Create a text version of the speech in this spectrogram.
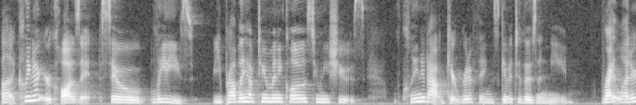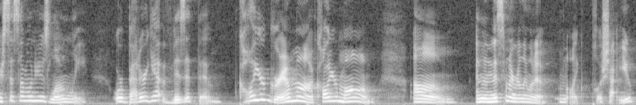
Uh, clean out your closet. So, ladies, you probably have too many clothes, too many shoes. Clean it out, get rid of things, give it to those in need. Write letters to someone who's lonely, or better yet, visit them. Call your grandma, call your mom. Um, and then this one I really want to, I'm gonna like push at you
